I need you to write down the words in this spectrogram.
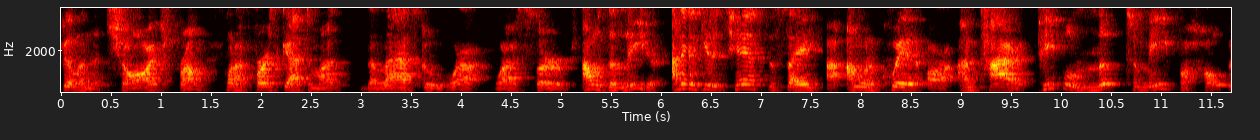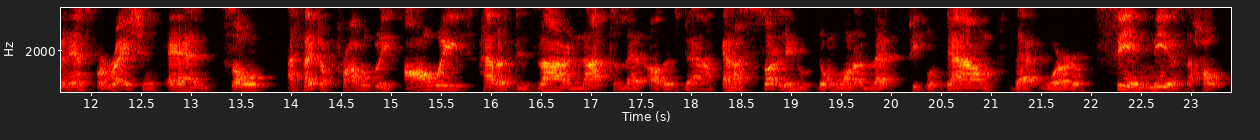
feeling a charge from when I first got to my the last school where I, where I served. I was the leader. I didn't get a chance to say I- am going to quit or I'm tired. People look to me for hope and inspiration, and so I think I probably always had a desire not to let others down, and I certainly don't want to let people down that were seeing me as the hope.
